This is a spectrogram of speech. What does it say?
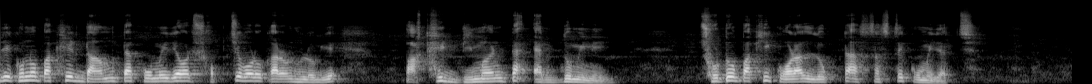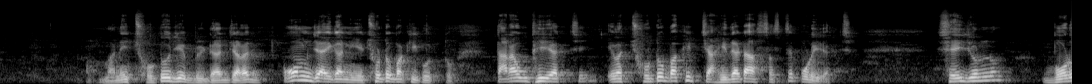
যে কোনো পাখির দামটা কমে যাওয়ার সবচেয়ে বড় কারণ হলো গিয়ে পাখির ডিমান্ডটা একদমই নেই। ছোট পাখি করার লোকটা আস্তে আস্তে কমে যাচ্ছে। মানে ছোট যে ব্রিডার যারা কম জায়গা নিয়ে ছোট পাখি করতো, তারা উঠে যাচ্ছে। এবার ছোট পাখির চাহিদাটা আস্তে আস্তে পড়ে যাচ্ছে। সেই জন্য বড়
